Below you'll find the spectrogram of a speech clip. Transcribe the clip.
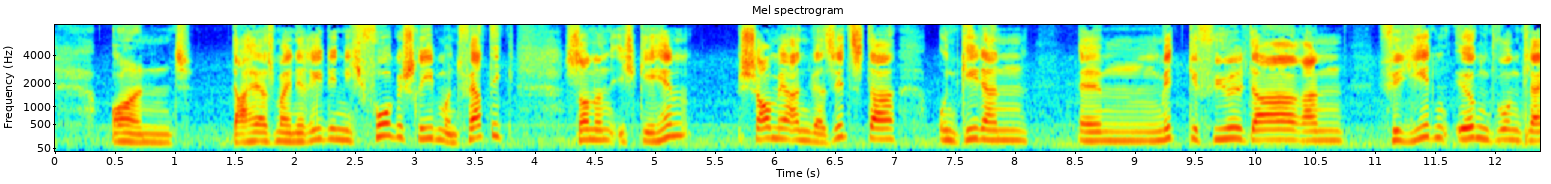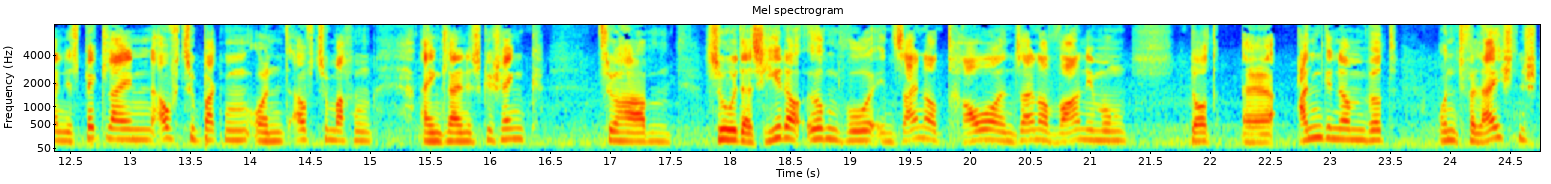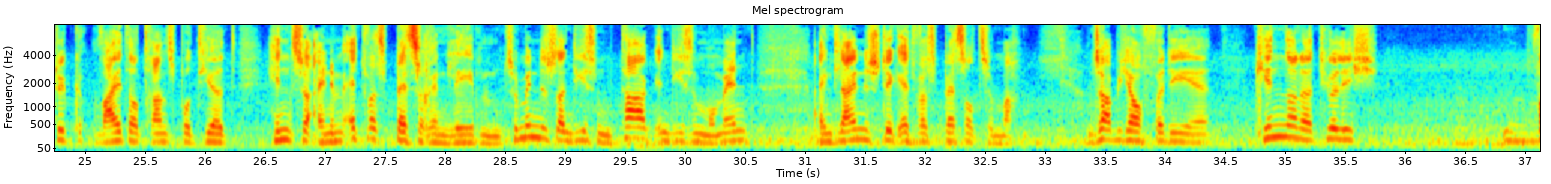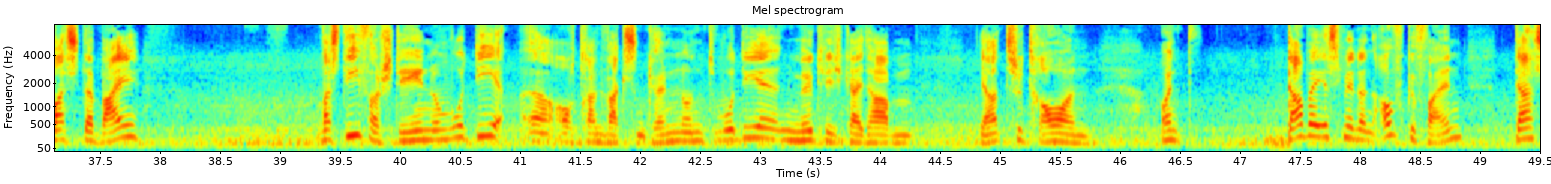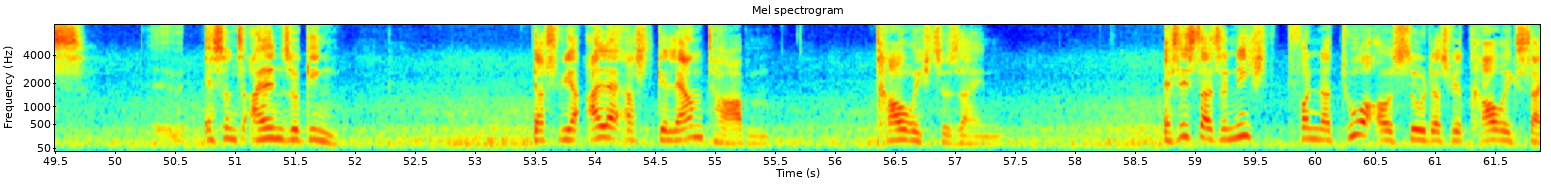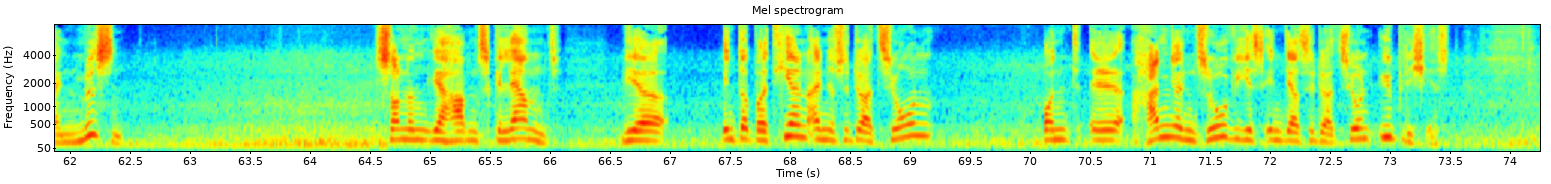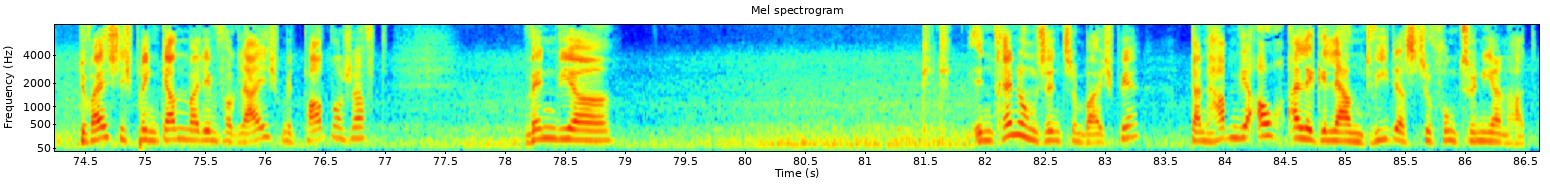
Und daher ist meine Rede nicht vorgeschrieben und fertig, sondern ich gehe hin, schaue mir an, wer sitzt da und gehe dann ähm, mit Gefühl daran, für jeden irgendwo ein kleines Päcklein aufzupacken und aufzumachen, ein kleines Geschenk zu haben, so dass jeder irgendwo in seiner Trauer, in seiner Wahrnehmung dort äh, angenommen wird und vielleicht ein Stück weiter transportiert hin zu einem etwas besseren Leben. Zumindest an diesem Tag, in diesem Moment, ein kleines Stück etwas besser zu machen. Und so habe ich auch für die Kinder natürlich was dabei, was die verstehen und wo die äh, auch dran wachsen können und wo die eine Möglichkeit haben, ja, zu trauern. Und dabei ist mir dann aufgefallen, dass äh, es uns allen so ging. Dass wir alle erst gelernt haben, traurig zu sein. Es ist also nicht von Natur aus so, dass wir traurig sein müssen, sondern wir haben es gelernt. Wir interpretieren eine Situation und äh, handeln so, wie es in der Situation üblich ist. Du weißt, ich bringe gern mal den Vergleich mit Partnerschaft. Wenn wir in Trennung sind zum Beispiel, dann haben wir auch alle gelernt, wie das zu funktionieren hat.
